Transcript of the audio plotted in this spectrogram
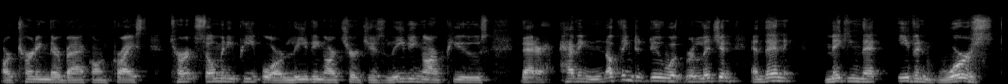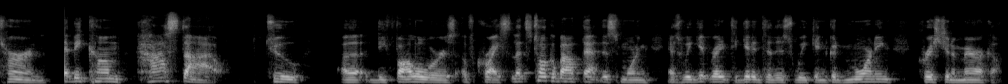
are turning their back on Christ? Turn, so many people are leaving our churches, leaving our pews that are having nothing to do with religion, and then making that even worse turn that become hostile to uh, the followers of Christ. Let's talk about that this morning as we get ready to get into this weekend. Good morning, Christian America.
